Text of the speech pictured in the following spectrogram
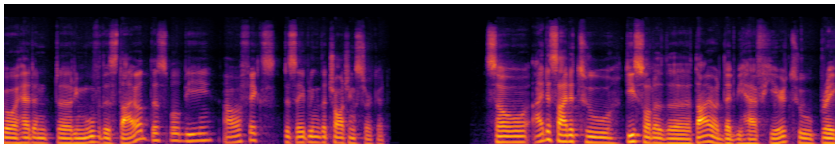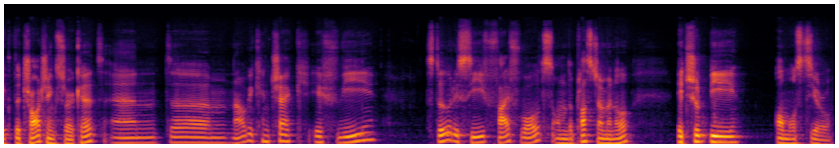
go ahead and uh, remove this diode, this will be our fix, disabling the charging circuit. So I decided to desolder the diode that we have here to break the charging circuit, and um, now we can check if we still receive 5 volts on the plus terminal, it should be almost zero.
